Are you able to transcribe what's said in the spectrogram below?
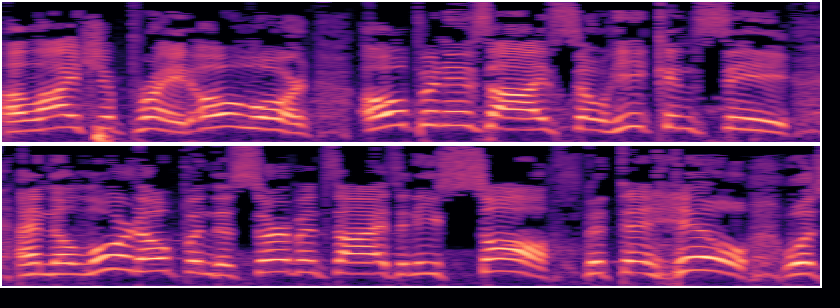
Elisha prayed, Oh Lord, open his eyes so he can see. And the Lord opened the servant's eyes and he saw that the hill was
